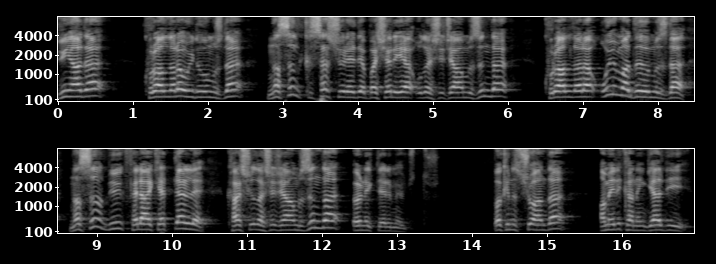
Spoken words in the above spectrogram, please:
Dünyada kurallara uyduğumuzda nasıl kısa sürede başarıya ulaşacağımızın da kurallara uymadığımızda nasıl büyük felaketlerle karşılaşacağımızın da örnekleri mevcuttur. Bakınız şu anda Amerika'nın geldiği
